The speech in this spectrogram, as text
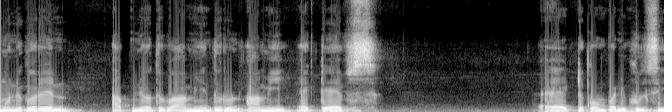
মনে করেন আপনি অথবা আমি, ধরুন আমি একটা অ্যাপস একটা কোম্পানি খুলছি,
